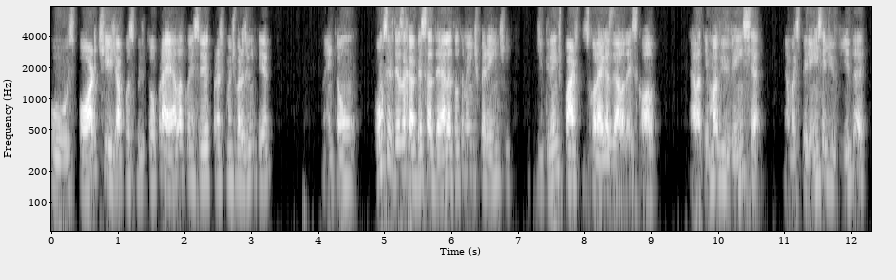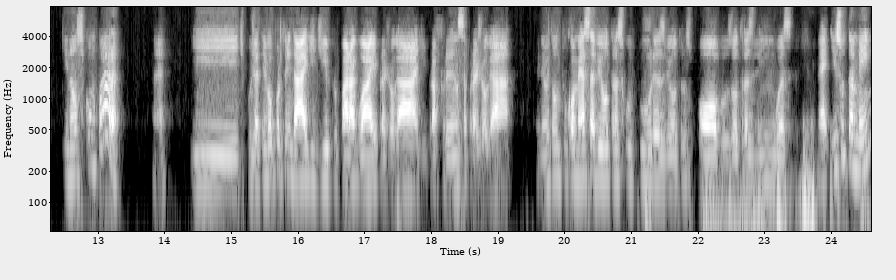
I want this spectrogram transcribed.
tipo, o esporte já possibilitou para ela conhecer praticamente o Brasil inteiro. Né? Então, com certeza a cabeça dela é totalmente diferente de grande parte dos colegas dela da escola. Ela tem uma vivência, né, uma experiência de vida que não se compara, né? E tipo, já teve a oportunidade de ir para o Paraguai para jogar, de ir para a França para jogar, entendeu? Então tu começa a ver outras culturas, ver outros povos, outras línguas, né? Isso também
